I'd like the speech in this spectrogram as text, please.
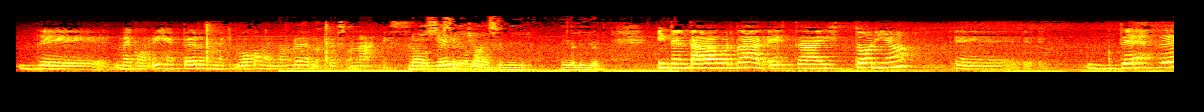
de, me corriges Pedro si me equivoco en el nombre de los personajes. No, Miguel sí se llama así, Miguel, Miguel y Johnny. Intentaba abordar esta historia eh, desde,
